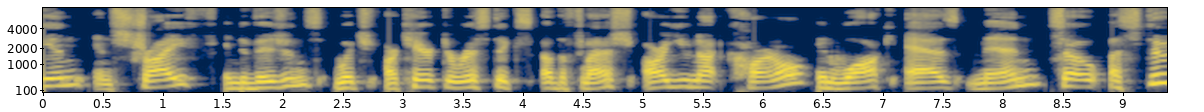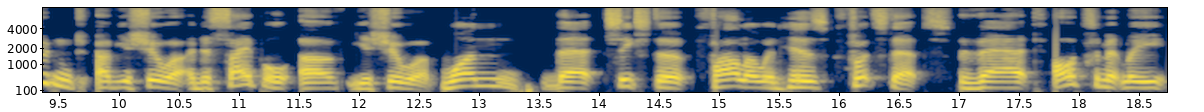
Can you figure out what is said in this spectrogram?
and strife and divisions, which are characteristics of the flesh. Are you not carnal and walk as men? So a student of Yeshua, a disciple of Yeshua, one that seeks to follow in his footsteps, that ultimately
